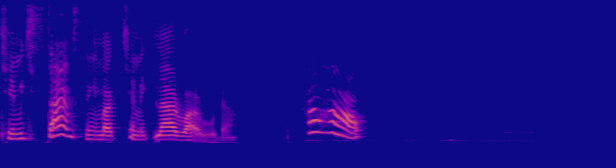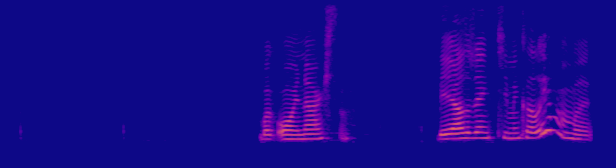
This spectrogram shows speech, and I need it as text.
kemik ister misin? Bak kemikler var burada. Hav. Bak oynarsın. Beyaz renk kemik alayım mı?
